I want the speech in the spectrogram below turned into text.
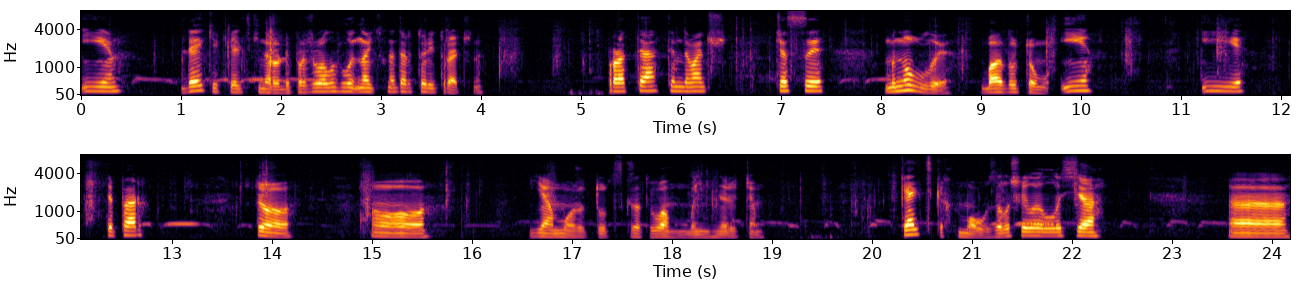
І деякі кельтські народи проживали навіть на території Туреччини. Проте, тим не менш, часи минули багато чому. І. І тепер що о, я можу тут сказати вам, моїм глядачам. Кельтських мов залишилося. Е,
